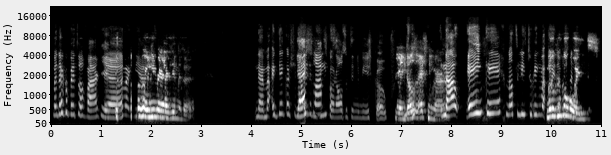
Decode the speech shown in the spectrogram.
maar dat gebeurt wel vaker. Ja. Ik niet kan me niet meer herinneren. Nee, maar ik denk als je Jij slaapt gewoon altijd in de bioscoop. Nee, dat is echt niet waar. Nou, één keer, Nathalie, toen ging we... Nog oh, dat was naar- nooit.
